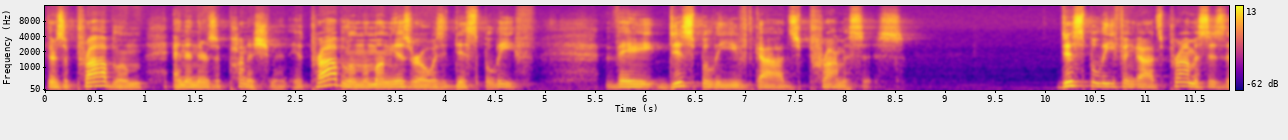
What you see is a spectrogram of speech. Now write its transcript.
There's a problem, and then there's a punishment. The problem among Israel was disbelief. They disbelieved God's promises disbelief in God's promises.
